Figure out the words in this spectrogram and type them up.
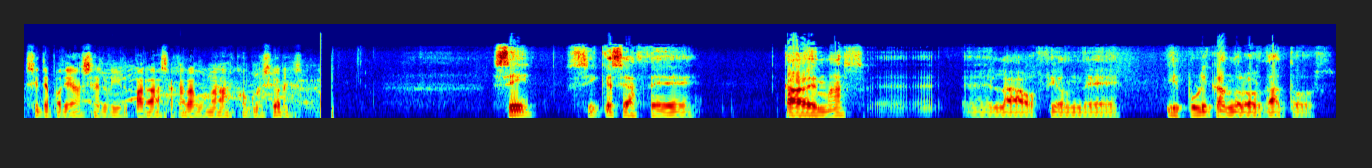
si te podrían servir para sacar algunas conclusiones. Sí, sí que se hace cada vez más eh, eh, la opción de ir publicando los datos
